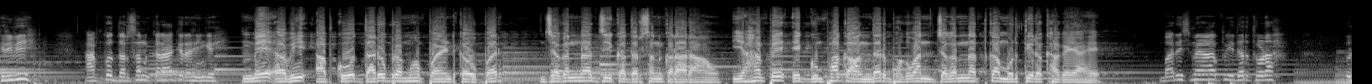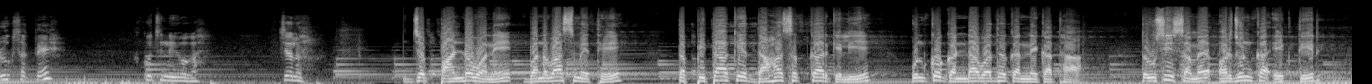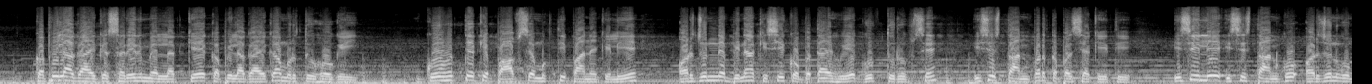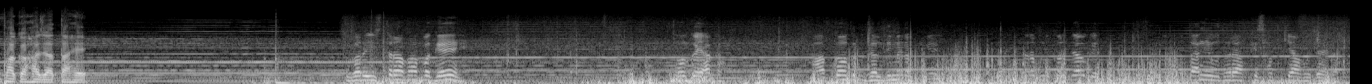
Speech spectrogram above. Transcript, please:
फिर भी आपको दर्शन करा के रहेंगे। मैं अभी आपको दारू ब्रह्म पॉइंट का ऊपर जगन्नाथ जी का दर्शन करा रहा हूँ। यहाँ पे एक गुम्फा का अंदर भगवान जगन्नाथ का मूर्ति रखा गया है। बारिश में आप इधर थोड़ा रुक सकते हैं? कुछ नहीं होगा। चलो। जब पांडवों ने वनवास में थे तब पिता के दाह सत्कार के लिए उनको गंडावध करने का था। तो उसी समय अर्जुन का एक तीर, कपिला गाय के शरीर में लग के कपिला गाय का मृत्यु हो गई। गोहत्या के पाप से मुक्ति पाने के लिए अर्जुन ने बिना किसी को बताए हुए गुप्त रूप से इस स्थान पर तपस्या की थी। इसीलिए इस स्थान को अर्जुन गुफा कहा जाता है। अगर इस तरफ़ आप गए हो गया काम आपको अगर जल्दी में रखेंगे? जाओगे? पता नहीं उधर आपके साथ क्या हो जाएगा।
